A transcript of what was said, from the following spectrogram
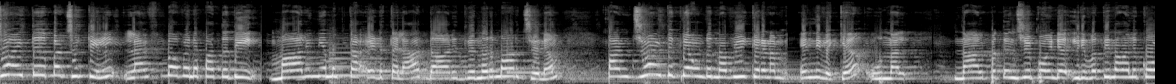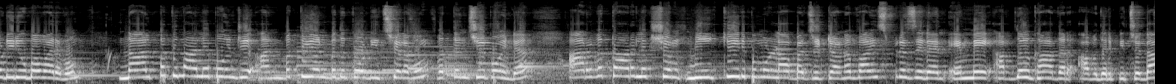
പഞ്ചായത്ത് ബജറ്റിൽ ലൈഫ് ഭവന പദ്ധതി മാലിന്യമുക്ത എടുത്തല ദാരിദ്ര്യ നിർമ്മാർജനം പഞ്ചായത്ത് ഗ്രൗണ്ട് നവീകരണം എന്നിവയ്ക്ക് ഊന്നൽ. നാൽപ്പത്തിയഞ്ച് പോയിന്റ് ഇരുപത്തിനാല് കോടി രൂപ വരവും നാൽപ്പത്തിനാല് പോയിന്റ് അൻപത്തിയൊൻപത് കോടി ചെലവും മുപ്പത്തഞ്ച് പോയിന്റ് അറുപത്തി ആറ് ലക്ഷം നീക്കിയിരിപ്പുമുള്ള ബജറ്റാണ് vice president M A Abdul Khader അവതരിപ്പിച്ചത്.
